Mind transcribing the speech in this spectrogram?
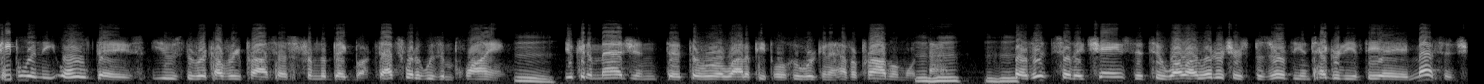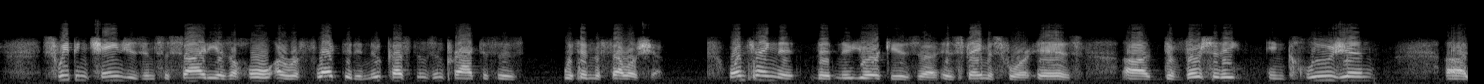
people in the old days used the recovery process from the big book. That's what it was implying. Mm. You can imagine that there were a lot of people who were going to have a problem with that. Mm-hmm. Mm-hmm. So, this, so they changed it to while our literature has preserved the integrity of the AA message, sweeping changes in society as a whole are reflected in new customs and practices within the fellowship. One thing that, that New York is uh, is famous for is uh, diversity inclusion, uh,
